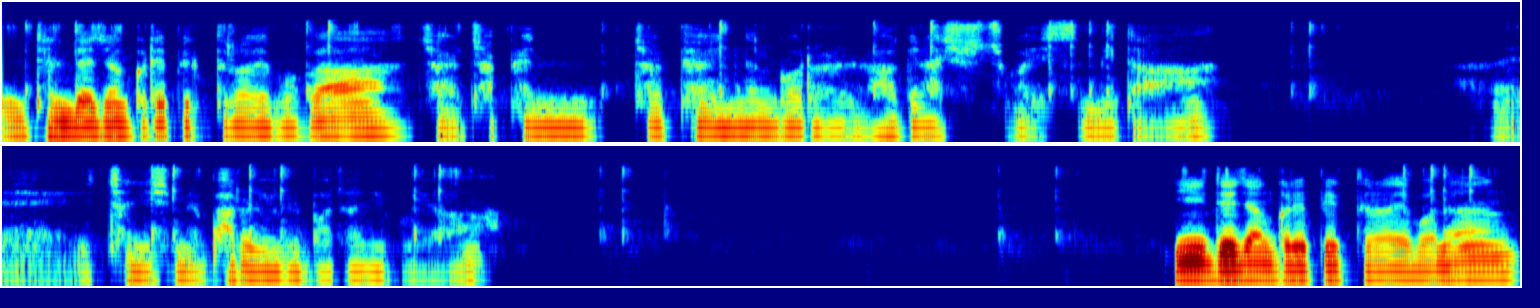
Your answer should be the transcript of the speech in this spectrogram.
인텔 내장 그래픽 드라이버가 잘 잡혀, 잡혀 있는 것을 확인하실 수가 있습니다. 네, 2020년 8월 6일 버전이고요. 이 내장 그래픽 드라이버는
